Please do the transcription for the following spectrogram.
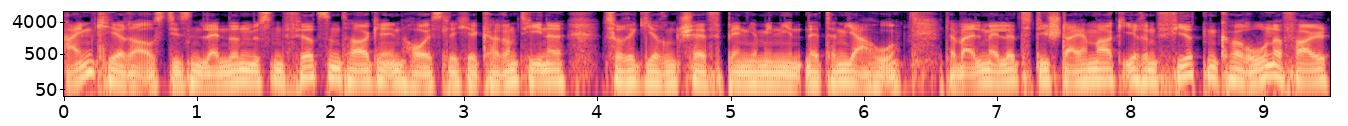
Heimkehrer aus diesen Ländern müssen 14 Tage in häusliche Quarantäne, so Regierungschef Benjamin Netanyahu. Derweil meldet die Steiermark ihren vierten Corona-Fall.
